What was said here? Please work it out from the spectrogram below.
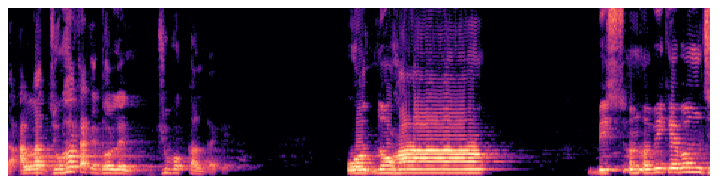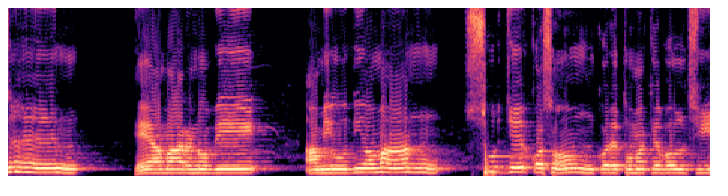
তা আল্লাহ জোহা তাকে ধরলেন যুবককালটাকে দোহা, বিশ্ব নবীকে বলছেন, হে আমার নবী, আমি উদীয়মান সূর্যের কসম করে তোমাকে বলছি।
